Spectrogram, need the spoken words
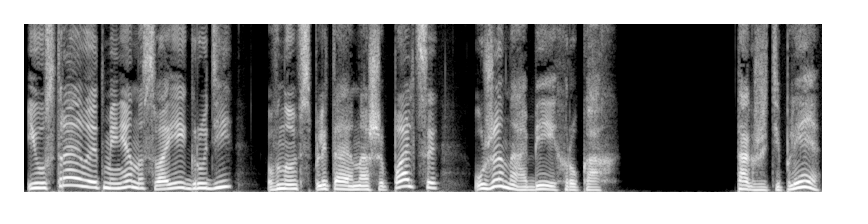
и устраивает меня на своей груди, вновь сплетая наши пальцы уже на обеих руках. Так же теплее,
